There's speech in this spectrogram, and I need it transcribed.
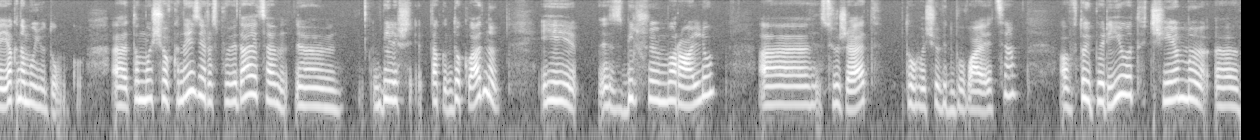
як на мою думку. Е, Тому що в книзі розповідається е, більш так докладно і з більшою мораллю е, сюжет того, що відбувається в той період, чим е, в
